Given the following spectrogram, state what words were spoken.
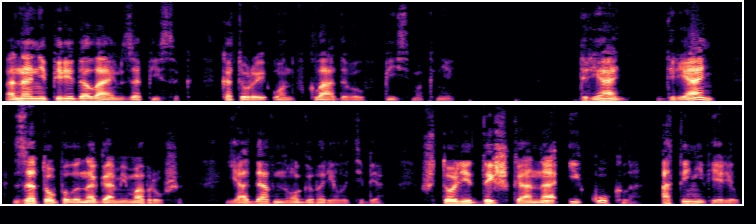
Она не передала им записок, которые он вкладывал в письма к ней. «Дрянь, дрянь!» — затопала ногами Мавруша. «Я давно говорила тебе что ледышка она и кукла, а ты не верил.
